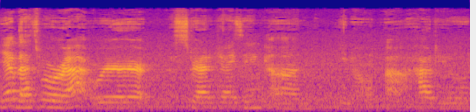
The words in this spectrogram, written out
Yeah, that's where we're at. We're strategizing on, you know, uh, how to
